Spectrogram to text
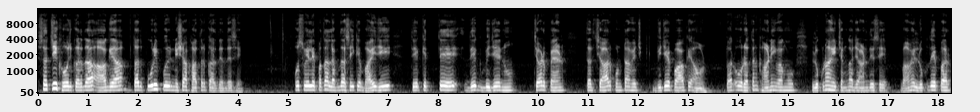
ਸੱਚੀ ਖੋਜ ਕਰਦਾ ਆ ਗਿਆ, ਤਦ ਪੂਰੀ ਪੂਰੀ ਨਿਸ਼ਾ ਖਾਤਰ ਕਰ ਦਿੰਦੇ ਸੀ। ਉਸ ਵੇਲੇ ਪਤਾ ਲੱਗਦਾ ਸੀ ਕਿ ਭਾਈ ਜੀ ਤੇ ਕਿਤੇ ਦਿਗ ਵਿਜੇ ਨੂੰ ਚੜ ਪੈਣ, ਤਦ ਚਾਰ ਕੁੰਟਾਂ ਵਿੱਚ ਵਿਜੇ ਪਾ ਕੇ ਆਉਣ। ਪਰ ਉਹ ਰਤਨ ਖਾਣੀ ਵਾਂਗੂ ਲੁਕਣਾ ਹੀ ਚੰਗਾ ਜਾਣਦੇ ਸੇ, ਭਾਵੇਂ ਲੁਕਦੇ ਪਰ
